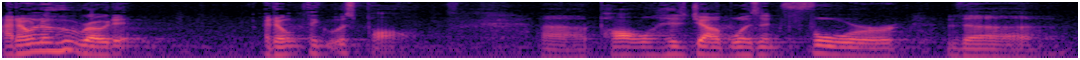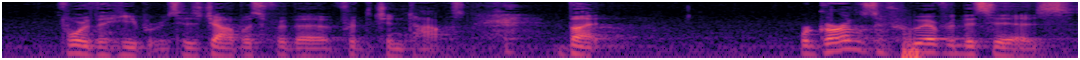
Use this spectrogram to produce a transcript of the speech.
I don't know who wrote it. I don't think it was Paul. Uh, Paul, his job wasn't for the for the Hebrews. His job was for the for the Gentiles. But regardless of whoever this is,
